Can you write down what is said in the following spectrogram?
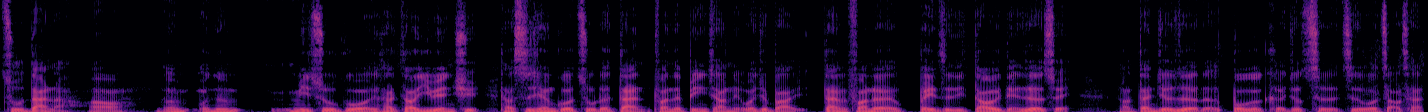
煮蛋了啊！我我的秘书给我，他到医院去，他事先给我煮了蛋放在冰箱里，我就把蛋放在杯子里，倒一点热水。啊蛋就热了，剥个壳就吃了，这是我早餐。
